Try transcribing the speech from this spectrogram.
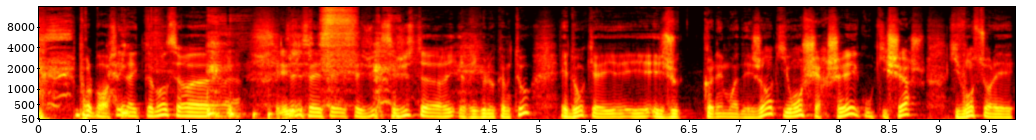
pour le brancher directement sur. Euh, c'est juste euh, rigolo comme tout. Et donc, euh, et, je connais moi des gens qui ont cherché ou qui cherchent, qui vont sur les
